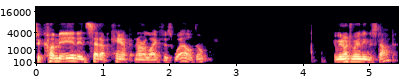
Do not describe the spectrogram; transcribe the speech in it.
to come in and set up camp in our life as well, don't we? And we don't do anything to stop it.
